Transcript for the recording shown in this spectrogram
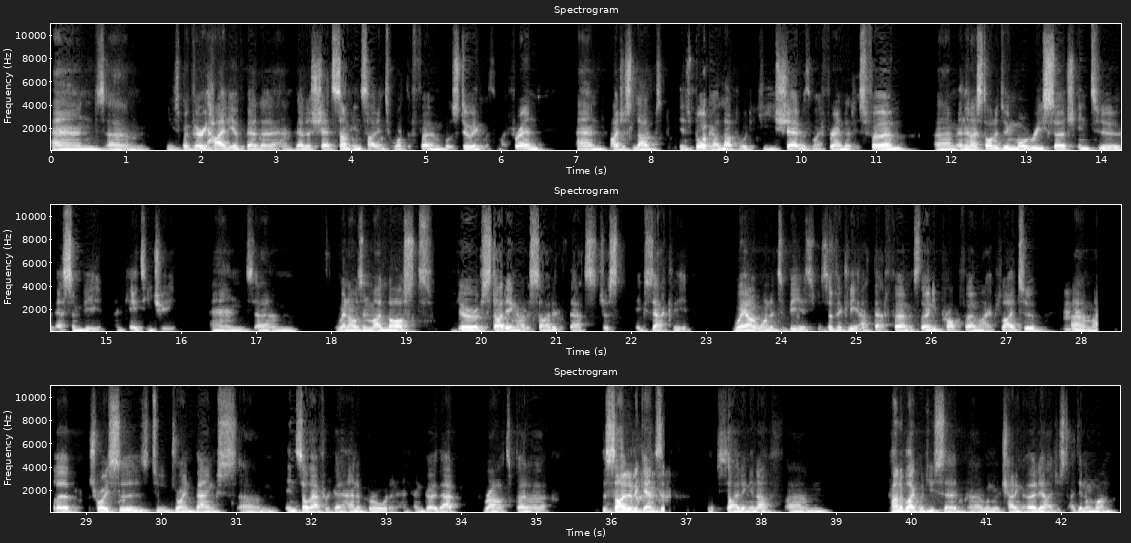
and um, he spoke very highly of Bella, and Bella shared some insight into what the firm was doing with my friend, and I just loved his book. I loved what he shared with my friend at his firm, um, and then I started doing more research into SMB and KTG, and um, when I was in my last year of studying, I decided that's just exactly where I wanted to be, specifically at that firm. It's the only prop firm I applied to. Mhm. Um, I had other choices to join banks um, in South Africa and abroad and, and, and go that route, but uh, decided against it. Exciting enough. Um, kind of like what you said uh, when we were chatting earlier. I just I didn't want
